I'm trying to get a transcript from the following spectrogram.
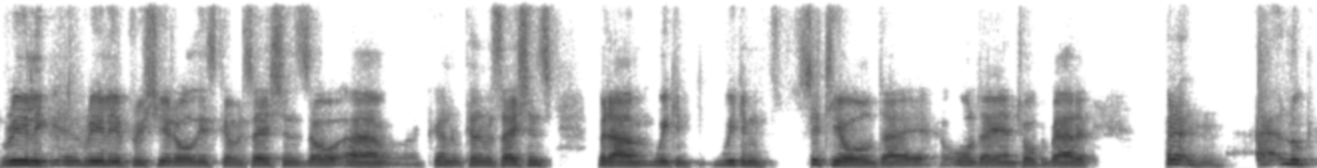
really, really appreciate all these conversations or uh, conversations. But um, we can we can sit here all day, all day, and talk about it. But uh, Mhm. uh, look,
